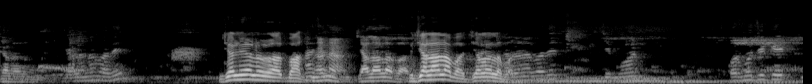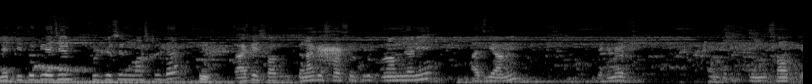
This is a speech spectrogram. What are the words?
জালালাবাদ। জালানাবাদে জালালাবাদ না না জালালাবাদ। জালালাবাদ জালালাবাদ। জালানাবাদের যে মহান কর্মযজ্ঞের নেতৃত্ব দিয়েছেন সূর্য সেন মাস্টারদা। তাকে তেনাকে সশস্ত্র প্রণাম জানিয়ে আজকে আমি এখানে সমাপ্তি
